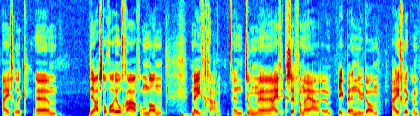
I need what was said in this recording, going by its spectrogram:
eigenlijk. Um, ja, is toch wel heel gaaf om dan mee te gaan. En toen uh, eigenlijk gezegd van, nou ja, uh, ik ben nu dan eigenlijk een,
